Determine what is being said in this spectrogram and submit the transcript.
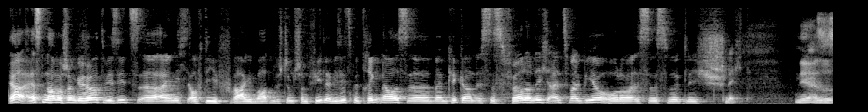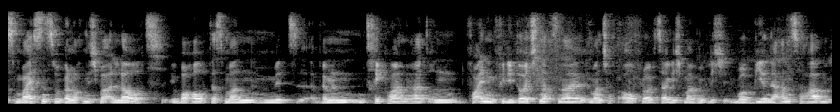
Ja, Essen haben wir schon gehört. Wie sieht es äh, eigentlich, auf die Frage warten bestimmt schon viele, wie sieht es mit Trinken aus äh, beim Kickern? Ist es förderlich, ein, zwei Bier, oder ist es wirklich schlecht? Nee, also es ist meistens sogar noch nicht mal erlaubt, überhaupt, dass man mit, wenn man ein Trikot hat und vor allen Dingen für die deutsche Nationalmannschaft aufläuft, sage ich mal, wirklich überhaupt Bier in der Hand zu haben.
